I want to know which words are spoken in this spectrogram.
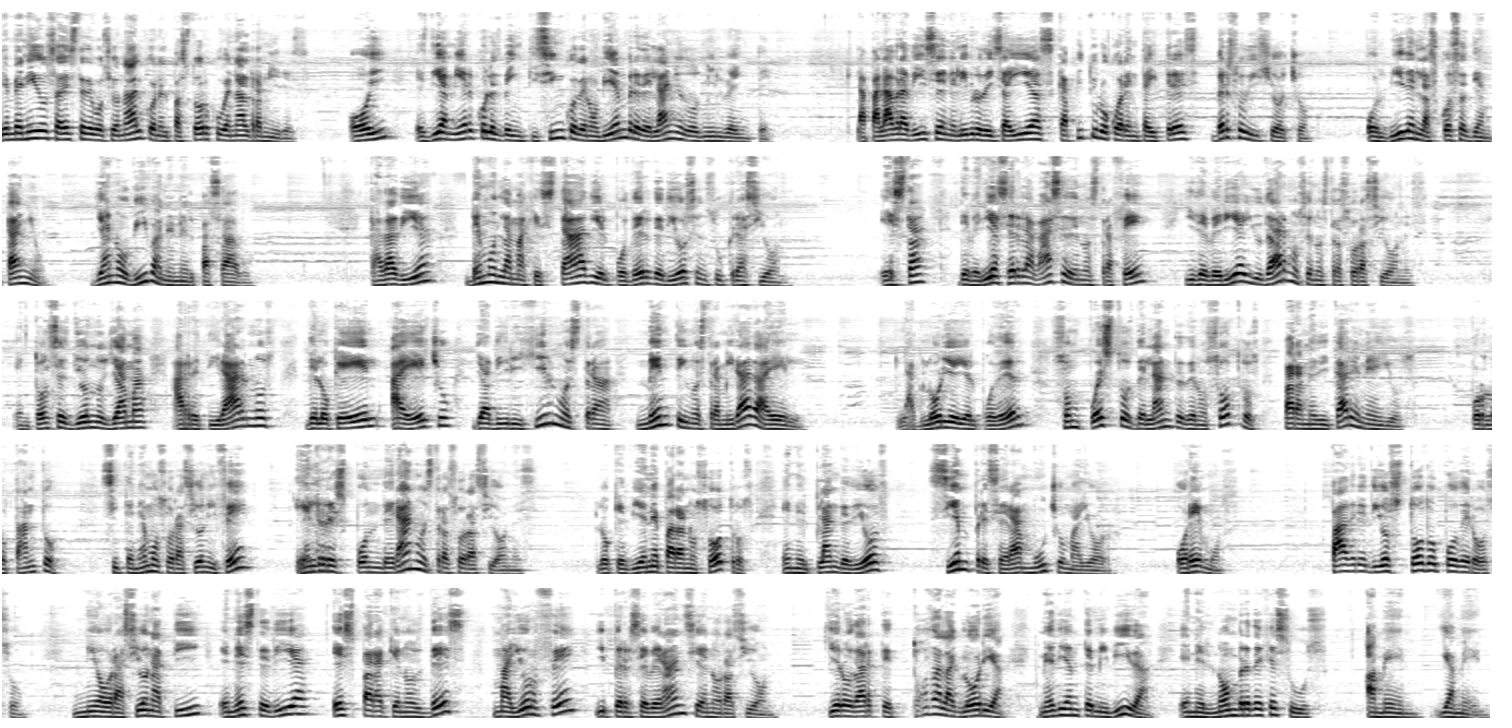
Bienvenidos a este devocional con el pastor Juvenal Ramírez. Hoy es día miércoles 25 de noviembre del año 2020. La palabra dice en el libro de Isaías capítulo 43, verso 18, Olviden las cosas de antaño, ya no vivan en el pasado. Cada día vemos la majestad y el poder de Dios en su creación. Esta debería ser la base de nuestra fe y debería ayudarnos en nuestras oraciones. Entonces Dios nos llama a retirarnos de lo que Él ha hecho y a dirigir nuestra mente y nuestra mirada a Él. La gloria y el poder son puestos delante de nosotros para meditar en ellos. Por lo tanto, si tenemos oración y fe, Él responderá nuestras oraciones. Lo que viene para nosotros en el plan de Dios siempre será mucho mayor. Oremos. Padre Dios Todopoderoso, mi oración a ti en este día es para que nos des mayor fe y perseverancia en oración. Quiero darte toda la gloria mediante mi vida en el nombre de Jesús. Amén y amén.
